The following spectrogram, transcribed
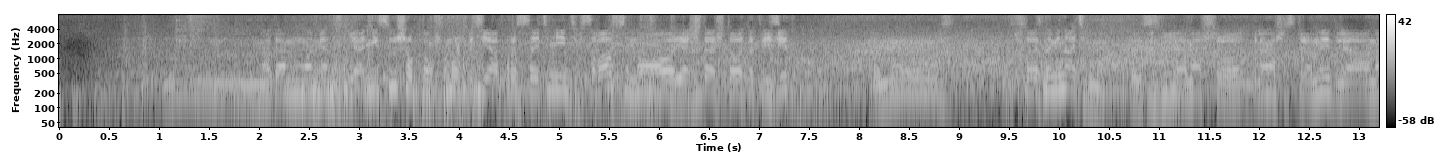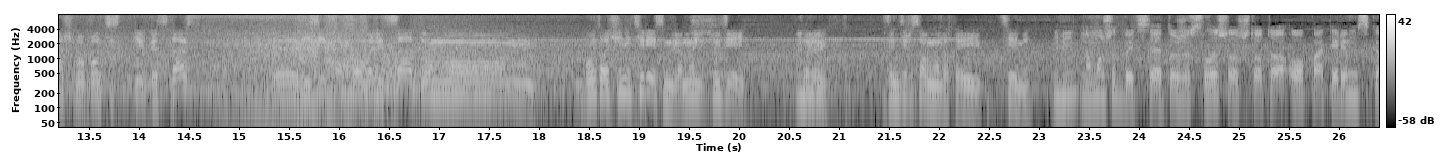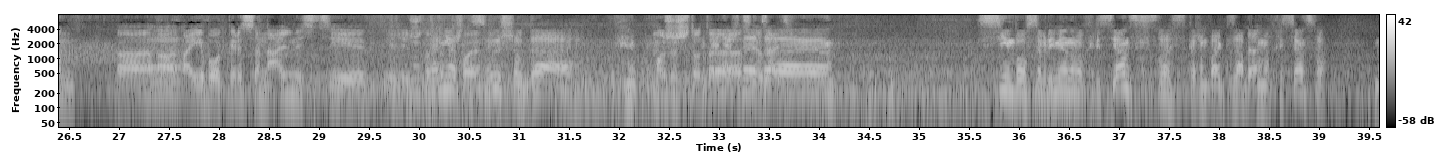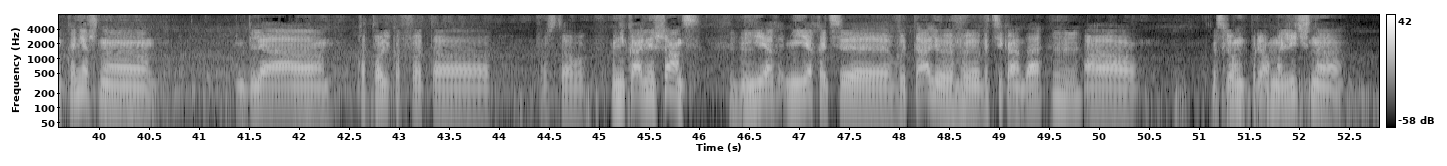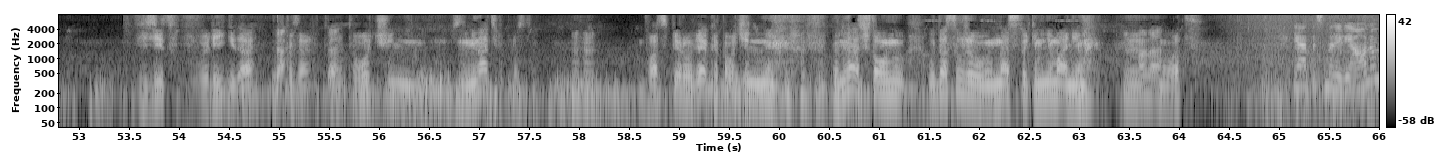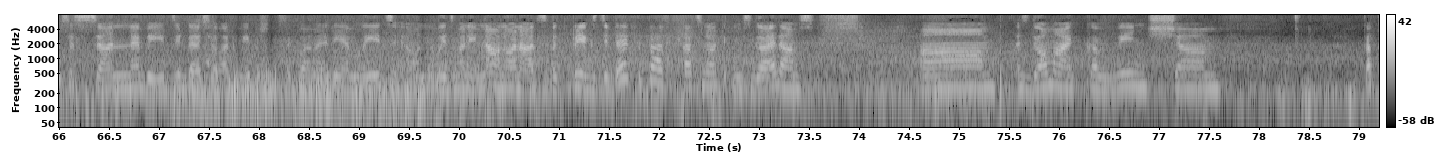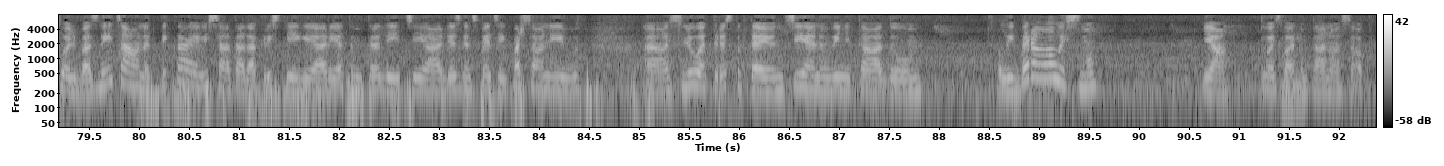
На данный момент я не слышал, потому что, может быть, я просто этим не интересовался, но я считаю, что этот визит ну, считаю знаменательным. То есть для, нашего, для нашей страны, для нашего балтийских государств э, визит такого лица, думаю, будет очень интересен для многих людей, которые. Заинтересованы в этой теме. Uh-huh. Но, может быть, я тоже слышал что-то о Папе Римском, о, о его персональности или что-то Конечно, такое? слышал, да. Можешь что-то Конечно, сказать? это символ современного христианства, скажем так, западного христианства. Ну, конечно, для католиков это просто уникальный шанс. Не, е- не ехать э, в Италию, в Ватикан, да, Мгм. а если он прямо лично визит в Риге, да, Да, сказали, то да. это очень знаменательно просто. Мгм. 21 век это очень знаменательно, что он удосужил нас с таким вниманием. Ну да. Вот. Jā, tas man ir jaunums. Es nebiju dzirdējis, jo laikam īpaši nesakoju mēdījiem līdzi, un līdz manim nav nonācis, bet prieks dzirdēt, ka tā, tāds notikums gaidāms. Um, es domāju, ka viņš um, katoļu baznīcā un ne tikai visā tādā kristīgajā rietumu tradīcijā ir diezgan spēcīga personība. Uh, es ļoti respektēju un cienu viņa tādu liberālismu. Jā, to es laikam tā nosaucu.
